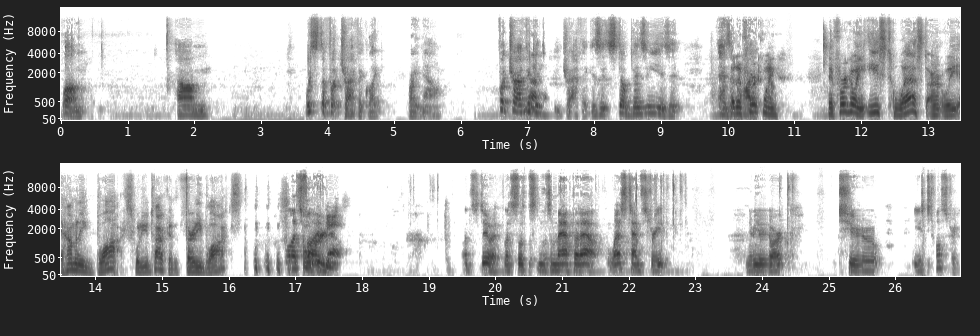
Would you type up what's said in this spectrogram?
Well, um, what's the foot traffic like right now? Foot traffic Yeah. and street traffic. Is it still busy? Is it? Has But it if we're going if we're going east to west, aren't we? How many blocks? What are you talking? Thirty blocks? Well, let's find out. Let's do it. Let's let's let's map it out. West 10th Street, New York, to East 12th Street.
